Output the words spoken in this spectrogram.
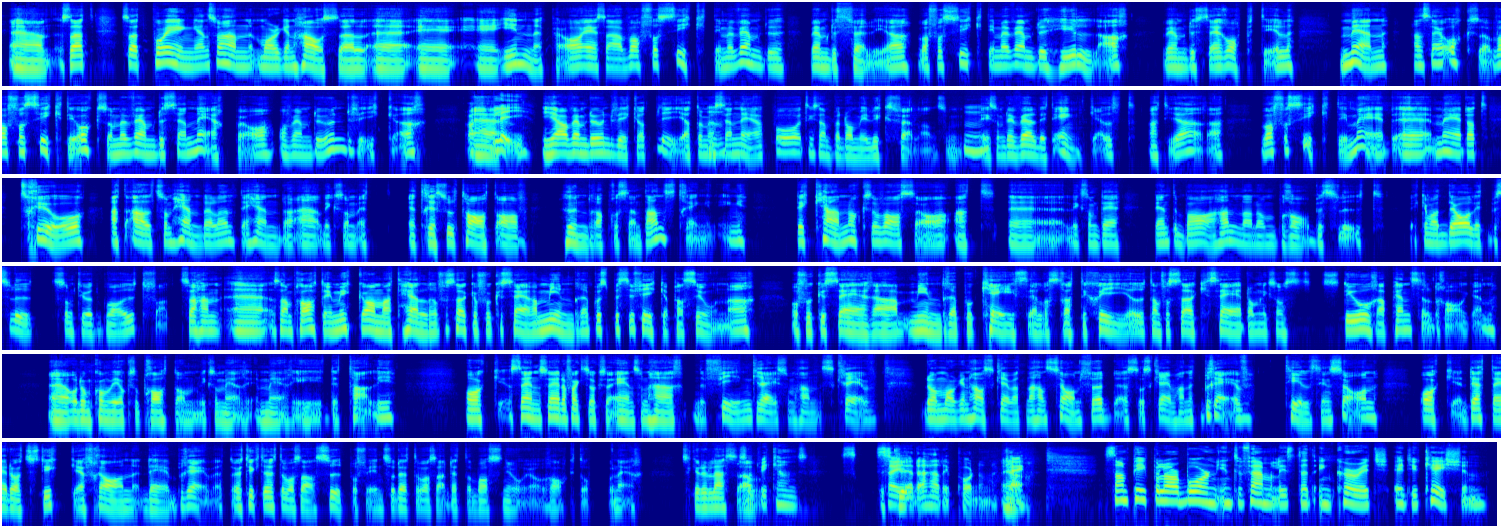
Eh, Så, att, så att poängen som han, Morgan Housel eh, är, är inne på är så här, var försiktig med vem du, vem du följer, var försiktig med vem du hyllar, vem du ser upp till. Men han säger också, var försiktig också med vem du ser ner på och vem du undviker. Att Eh, bli. Ja, vem du undviker att bli. Att om jag Mm. ser ner på till exempel de i Lyxfällan, som Mm. liksom, det är väldigt enkelt att göra. Var försiktig med, eh, med att tro att allt som händer eller inte händer är liksom ett, ett resultat av 100 procent ansträngning. Det kan också vara så att eh, liksom det, det inte bara handlar om bra beslut. Det kan vara ett dåligt beslut som tog ett bra utfall. Så han, eh, så han pratar ju mycket om att hellre försöka fokusera mindre på specifika personer och fokusera mindre på case eller strategier, utan försök se de liksom stora penseldragen. Eh, och de kommer vi också prata om liksom mer, mer i detalj. Och sen så är det faktiskt också en sån här fin grej som han skrev. Då Morgan House skrev att när hans son föddes så skrev han ett brev till sin son. Och detta är då ett stycke från det brevet. Och jag tyckte detta var så här superfint, så detta var så här, detta bara snor jag rakt upp och ner. Ska du läsa? Så att vi kan säga det här i podden. Okay. Ja. Some people are born into families that encourage education.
